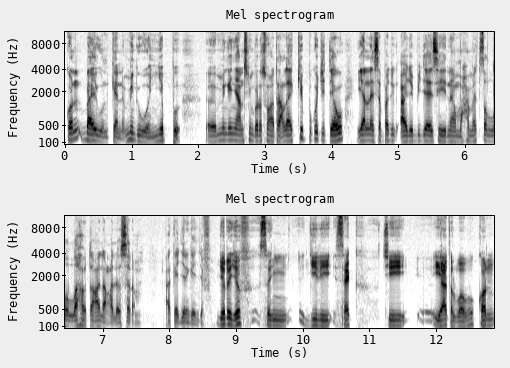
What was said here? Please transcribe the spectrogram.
Kon bàyyiwul kenn mi ngi woo ñëpp. Mi ngi ñaan suñu borom subhanahu wa taala képp ko ci teew yàlla na sa paju aajo bi jaay Seydina Muhammad sallallahu taala alayhi wa sallam ak jërë ngeen jëf. Jërëjëf sëñ Jili Seck ci yaatal boobu. Kon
